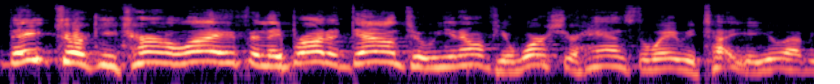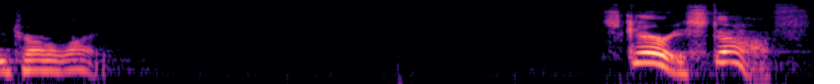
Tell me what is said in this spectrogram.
they took eternal life and they brought it down to, you know, if you wash your hands the way we tell you, you'll have eternal life. Scary stuff.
